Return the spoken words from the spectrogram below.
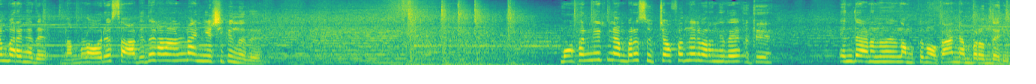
ഞാൻ പറഞ്ഞത്. നമ്മൾ ഓരോ സാധ്യതകളാണല്ലോ അന്വേഷിക്കുന്നത്. മോഹന്റെ നമ്പർ സ്വിച്ച് ഓഫ് എന്നല്ലേ പറഞ്ഞത്? അതെ. എന്താണെന്ന് നമുക്ക് നോക്കാം. നമ്പർ ഒന്ന് തരൂ.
